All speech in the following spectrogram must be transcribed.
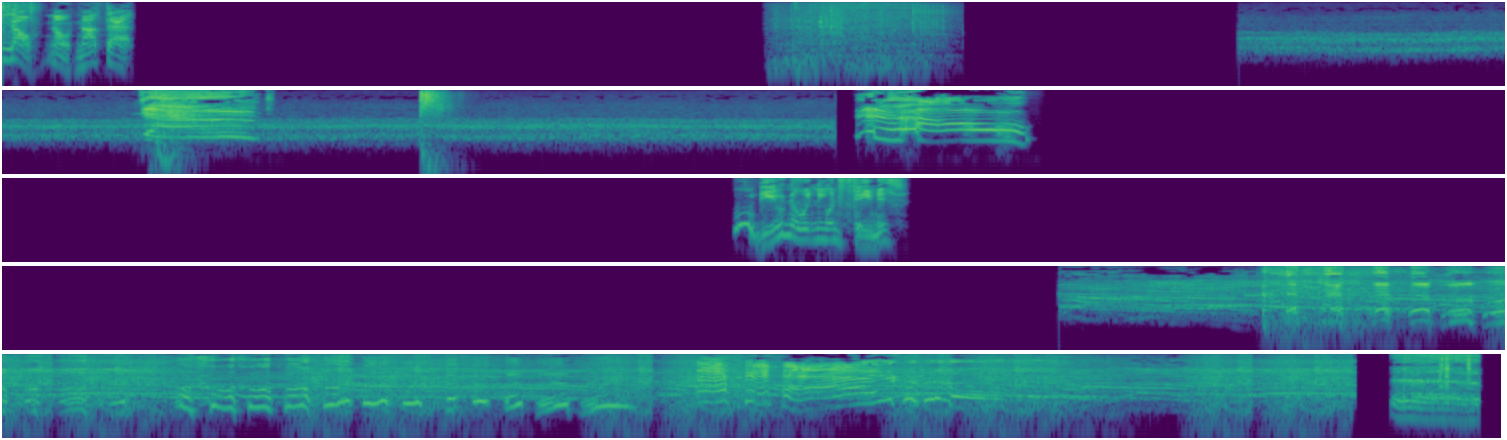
no, no, not that. No! Do you know anyone famous? Oh.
